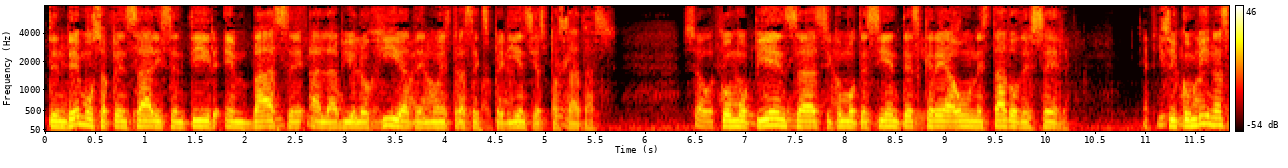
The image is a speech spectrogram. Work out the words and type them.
Tendemos a pensar y sentir en base a la biología de nuestras experiencias pasadas. Cómo piensas y cómo te sientes crea un estado de ser. Si combinas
